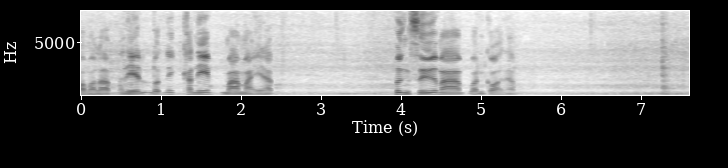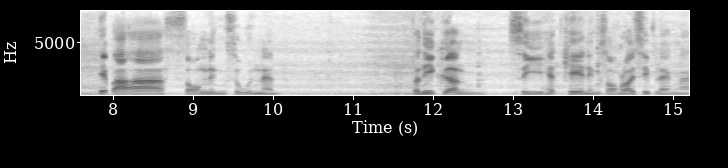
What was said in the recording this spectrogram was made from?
ต่อมารับ อันนี้รถนี้คันนี้มาใหม่ครับเพิ่งซื้อมาวันก่อนครับ FRR 210นะครับตัวนี้เครื่อง 4HK 1 210 แรงม้า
